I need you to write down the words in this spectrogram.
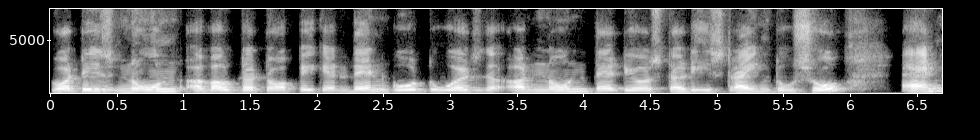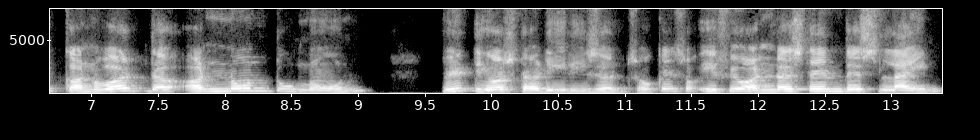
what is known about the topic and then go towards the unknown that your study is trying to show and convert the unknown to known with your study results. Okay, so if you understand this line,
